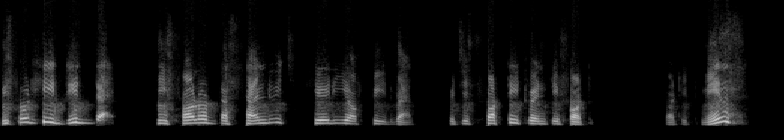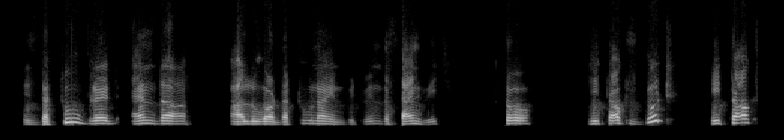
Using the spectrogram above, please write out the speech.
before he did that, he followed the sandwich theory of feedback, which is 40 20 40. What it means is the two bread and the aloo or the tuna in between the sandwich. So he talks good, he talks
